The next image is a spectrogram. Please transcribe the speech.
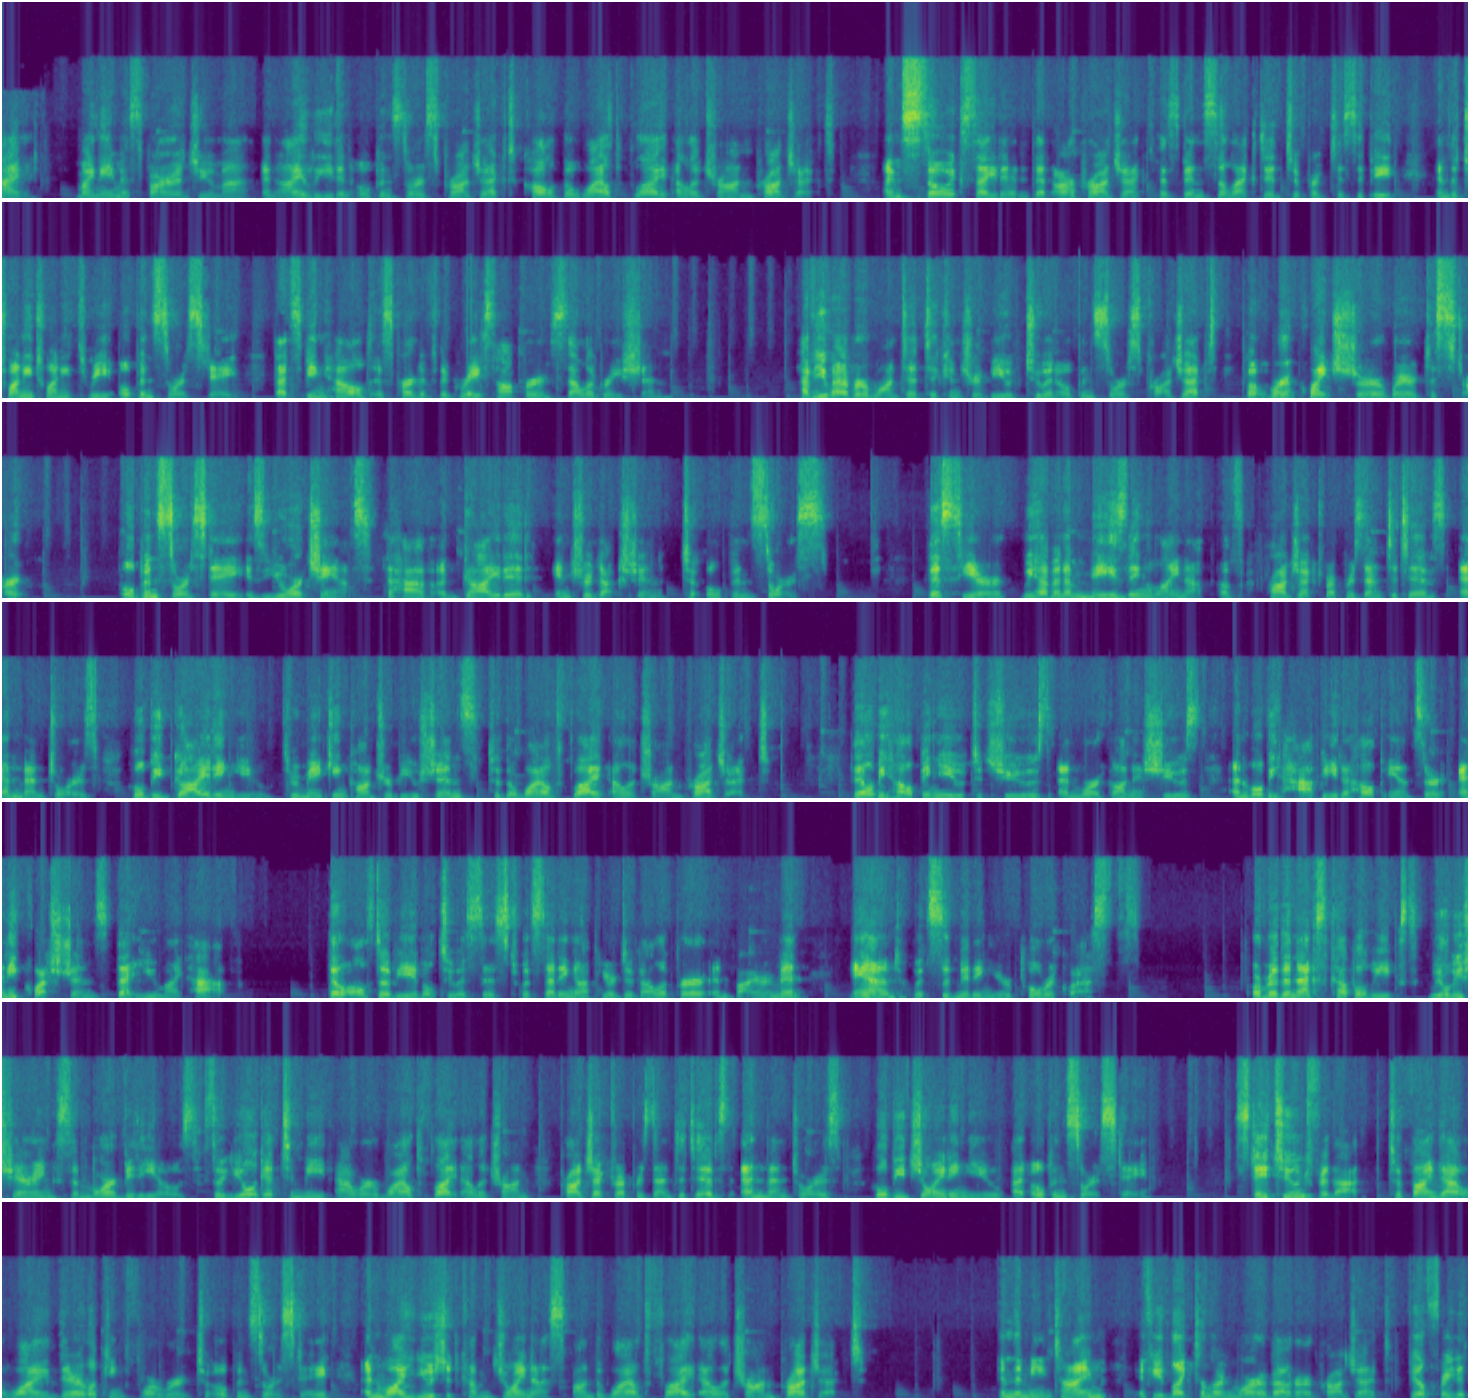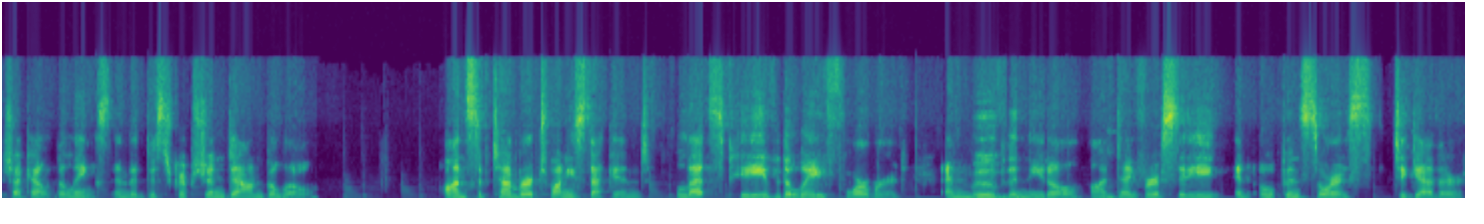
Hi, my name is Farah Juma, and I lead an open source project called the Wildfly Elytron Project. I'm so excited that our project has been selected to participate in the 2023 Open Source Day that's being held as part of the Grace Hopper celebration. Have you ever wanted to contribute to an open source project but weren't quite sure where to start? Open Source Day is your chance to have a guided introduction to open source. This year, we have an amazing lineup of project representatives and mentors who will be guiding you through making contributions to the Wildfly Elytron project. They'll be helping you to choose and work on issues and will be happy to help answer any questions that you might have. They'll also be able to assist with setting up your developer environment and with submitting your pull requests. Over the next couple weeks, we'll be sharing some more videos, so you'll get to meet our Wildfly Elytron project representatives and mentors who'll be joining you at Open Source Day. Stay tuned for that to find out why they're looking forward to Open Source Day and why you should come join us on the Wildfly Elytron project. In the meantime, if you'd like to learn more about our project, feel free to check out the links in the description down below. On September 22nd, let's pave the way forward and move the needle on diversity and open source together.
